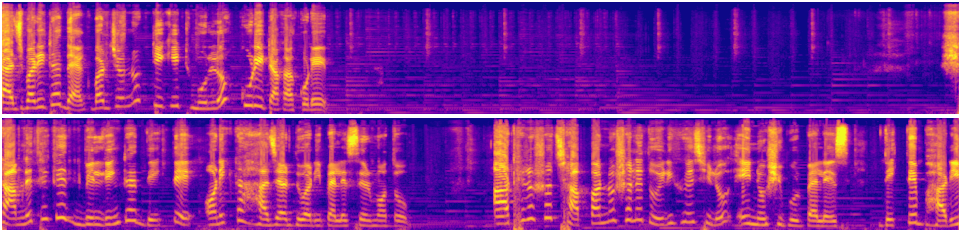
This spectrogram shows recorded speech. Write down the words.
রাজবাড়িটা দেখবার জন্য টিকিট মূল্য কুড়ি টাকা করে। সামনে থেকে বিল্ডিংটা দেখতে অনেকটা হাজার দুয়ারি প্যালেসের মতো। আঠেরোশো ছাপ্পান্ন সালে তৈরি হয়েছিল এই নসিপুর প্যালেস। দেখতে ভারী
